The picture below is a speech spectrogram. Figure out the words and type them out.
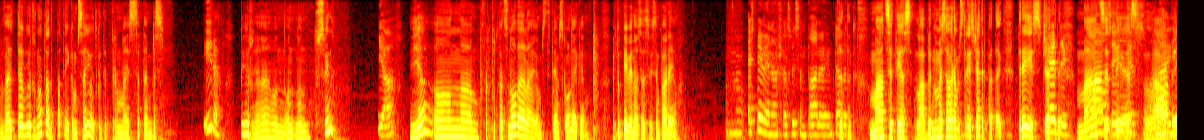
Vai tev ir nu, tāda patīkama sajūta, ka ir 1. septembris? Ir. Ir, jā, un, un, un tu svini? Jā, Jā, un um, varbūt kāds novēlējums citiem skolniekiem, ja tu pievienosies visiem pārējiem. nu, es pievienošos visam pārējiem. Tagad tad, mācieties labi. Nu, mēs jau varam uz 3, 4 pateikt. 3, 4. Četri. Mācieties labi.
